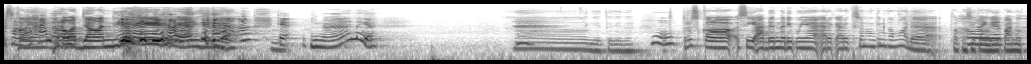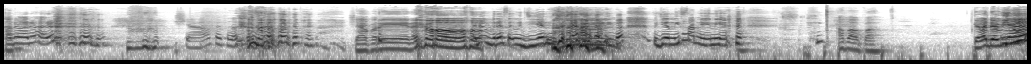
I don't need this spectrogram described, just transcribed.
kesalahan Sekalian atau jalan juga kayaknya gitu ya di sini ya. kayak gimana ya? Oh, gitu gitu. Terus kalau si Aden tadi punya Erik Erikson mungkin kamu ada tokoh Oh psikologi panutan. aduh aduh aduh siapa ya Siapa Rin? Ayo. aduh berasa ujian ujian lisan nih ini ya Apa-apa? Gak ada bingung.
